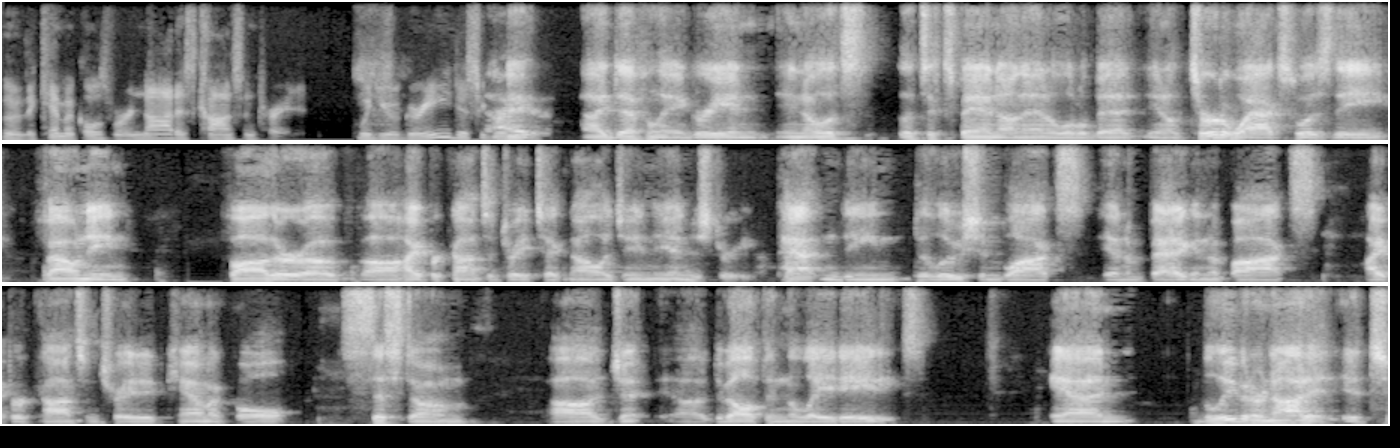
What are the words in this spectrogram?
or the chemicals were not as concentrated. Would you agree? Disagree? I, I definitely agree. And you know let's let's expand on that a little bit. You know turtle wax was the founding father of uh, hyperconcentrate technology in the industry, patenting dilution blocks in a bag in a box, hyperconcentrated chemical system uh, uh, developed in the late 80s. And believe it or not, it, it,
